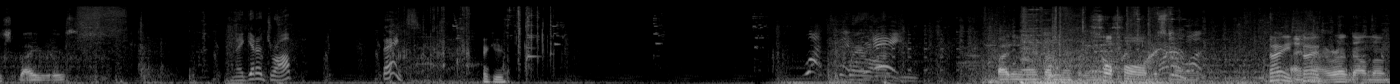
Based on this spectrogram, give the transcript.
Aged by you, Raze. Can I get a drop? Thanks. Thank you. What's this? Where are you? Fighting A, fighting A, fighting A. Oh, missed one. Nice, I, nice. I run down them.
